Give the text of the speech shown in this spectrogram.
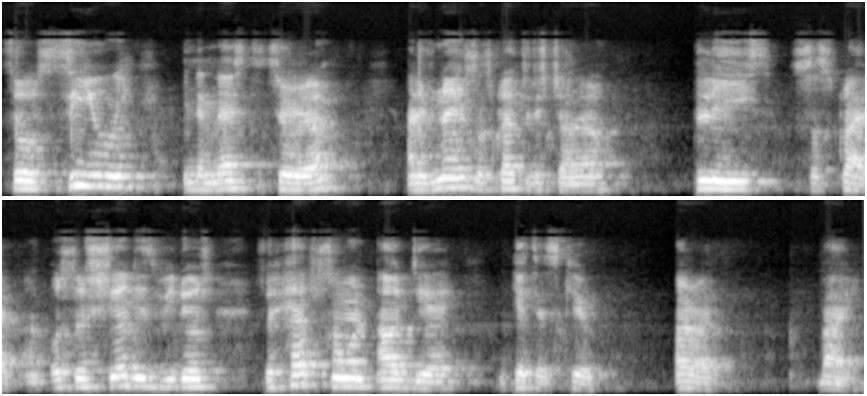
So see you in the next tutorial. And if you're not subscribed to this channel please subscribe. And also share these videos to help someone out there get a skill. All right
